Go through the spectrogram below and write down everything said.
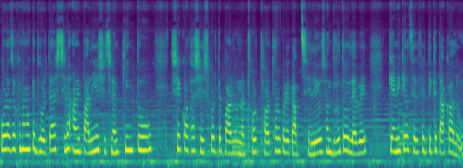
ওরা যখন আমাকে ধরতে আসছিল, আমি পালিয়ে এসেছিলাম, কিন্তু সে কথা শেষ করতে পারল না। ঠোঁট থরথর করে কাঁপছে। লিওঝান দ্রুত ল্যাবে কেমিক্যাল সেলফের দিকে তাকালো।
